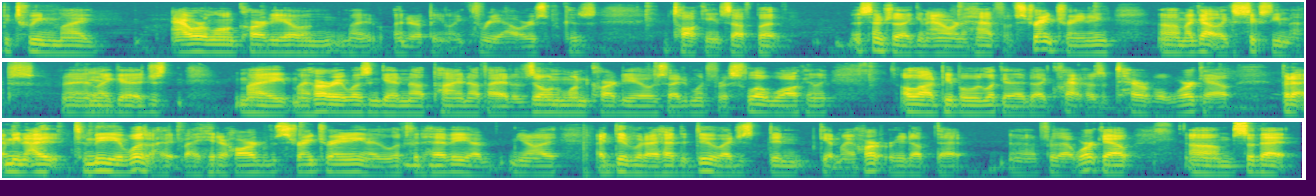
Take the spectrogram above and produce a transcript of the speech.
between my hour long cardio and my ended up being like three hours because I'm talking and stuff, but essentially like an hour and a half of strength training, um, I got like 60 MEPs. right? And Yeah. like uh, just my my heart rate wasn't getting up high enough. I had a zone one cardio, so I went for a slow walk, and like a lot of people would look at it and be like, "Crap, that was a terrible workout." But I mean, I to me it was I, I hit it hard with strength training. I lifted heavy. I you know I, I did what I had to do. I just didn't get my heart rate up that uh, for that workout, um, so that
